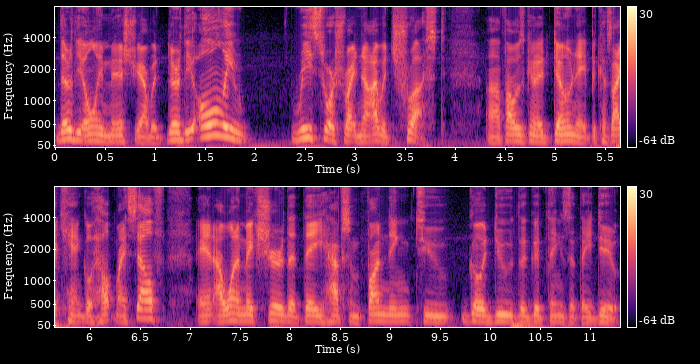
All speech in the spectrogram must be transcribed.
they're the only ministry I would they're the only resource right now I would trust uh, if I was going to donate because I can't go help myself and I want to make sure that they have some funding to go do the good things that they do.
